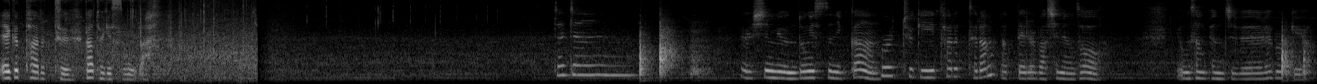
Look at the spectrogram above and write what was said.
에그 타르트가 되겠습니다. 짜잔! 열심히 운동했으니까 폴투기 타르트랑 라떼를 마시면서 영상 편집을 해볼게요.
